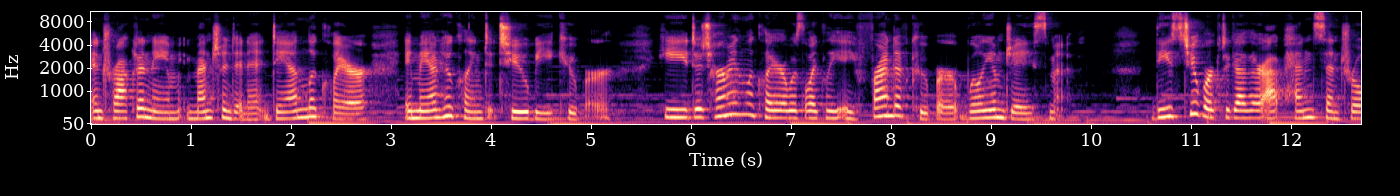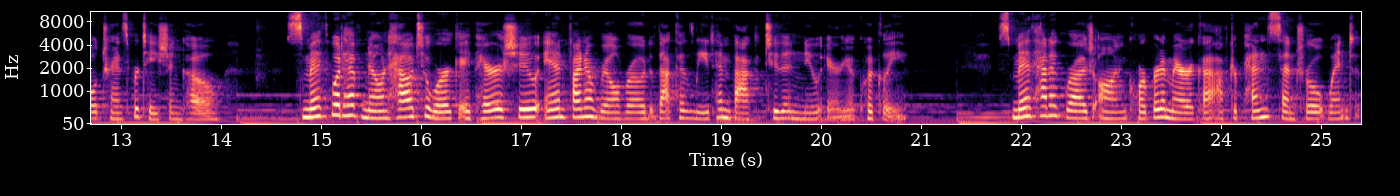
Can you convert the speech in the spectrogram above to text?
and tracked a name mentioned in it, Dan LeClaire, a man who claimed to be Cooper. He determined LeClaire was likely a friend of Cooper, William J. Smith. These two worked together at Penn Central Transportation Co. Smith would have known how to work a parachute and find a railroad that could lead him back to the new area quickly. Smith had a grudge on corporate America after Penn Central went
